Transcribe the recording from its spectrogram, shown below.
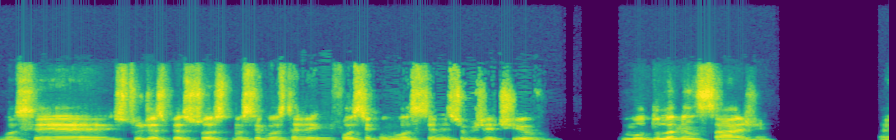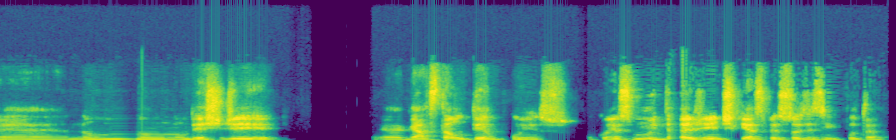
você estude as pessoas que você gostaria que fossem com você nesse objetivo, modula a mensagem, é, não, não, não deixe de é, gastar um tempo com isso. Eu conheço muita gente que as pessoas dizem assim, puta,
